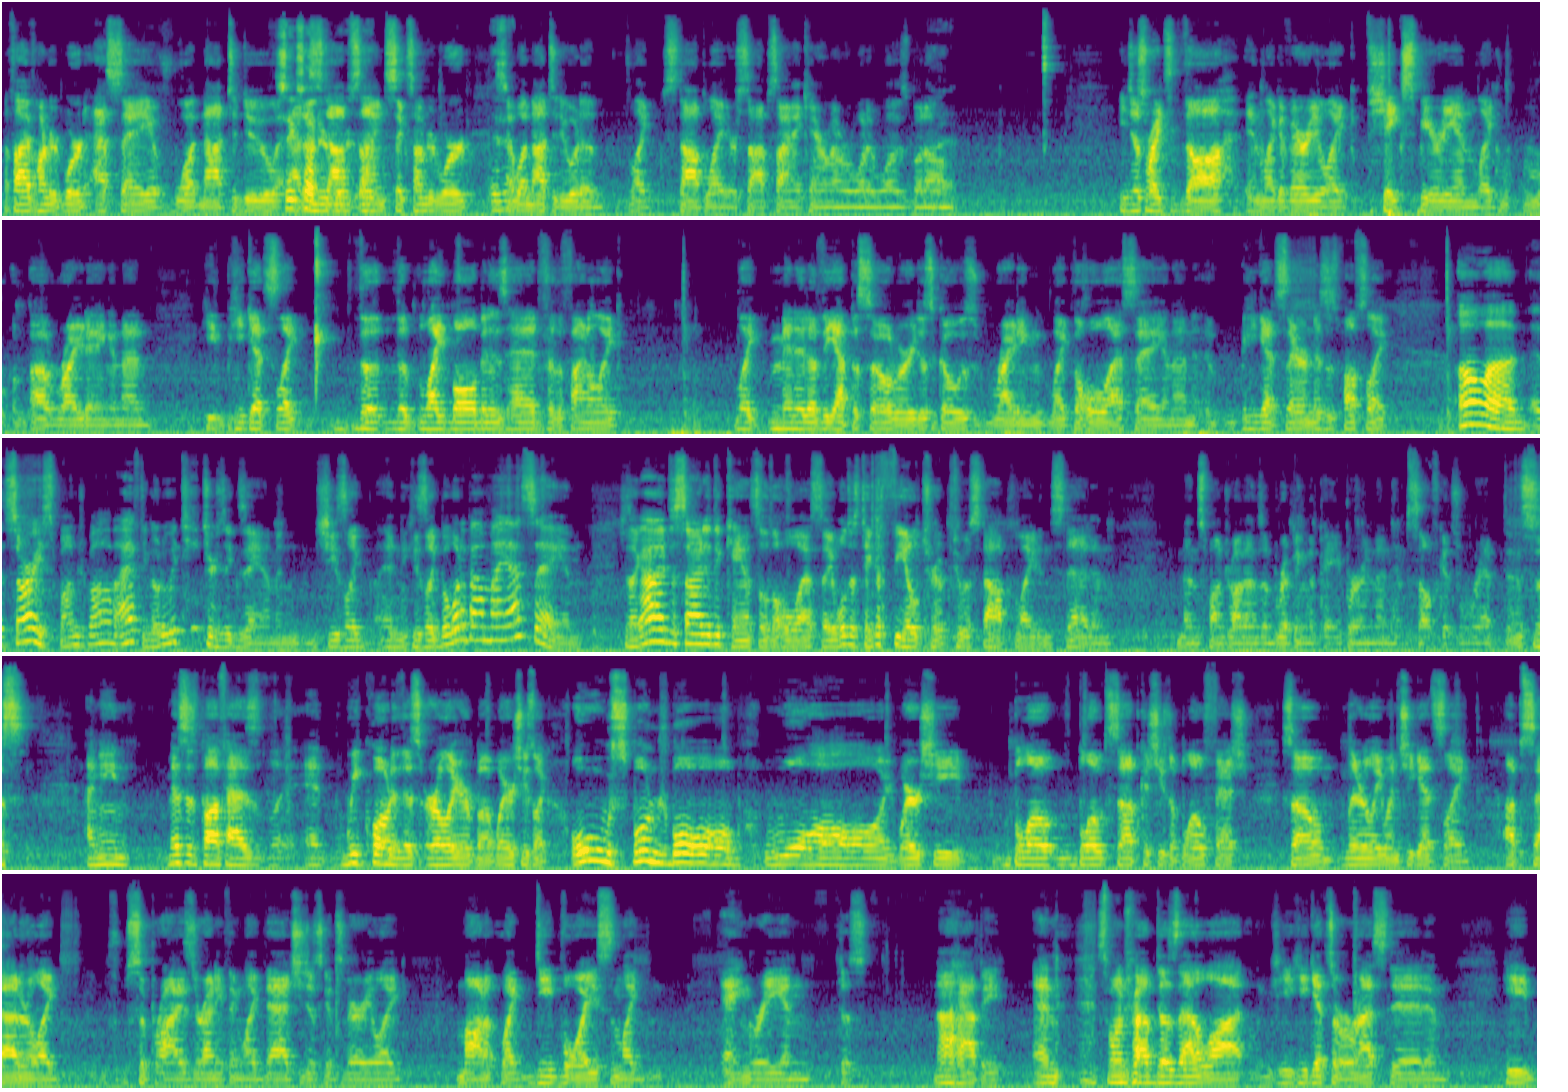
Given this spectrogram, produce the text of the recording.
a 500 word essay of what not to do at a 600 stop word, sign, 600 word, and what not to do at a like stoplight or stop sign. I can't remember what it was, but um. He just writes the in like a very like Shakespearean like uh, writing, and then he he gets like the the light bulb in his head for the final like like minute of the episode where he just goes writing like the whole essay, and then he gets there, and Mrs. Puff's like, "Oh, uh, sorry, SpongeBob, I have to go to a teacher's exam," and she's like, and he's like, "But what about my essay?" and She's like, I've decided to cancel the whole essay. We'll just take a field trip to a stoplight instead. And, and then SpongeBob ends up ripping the paper, and then himself gets ripped. And it's just, I mean, Mrs. Puff has, we quoted this earlier, but where she's like, "Oh, SpongeBob, whoa," where she blow bloats up because she's a blowfish. So literally, when she gets like upset or like surprised or anything like that, she just gets very like mono, like deep voice and like angry and just not happy. And SpongeBob does that a lot. He, he gets her arrested and he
